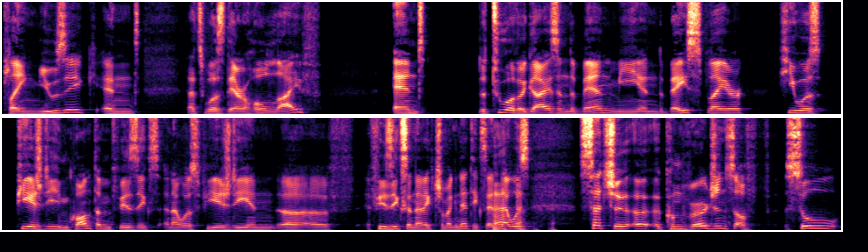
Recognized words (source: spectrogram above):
playing music, and that was their whole life. And the two other guys in the band, me and the bass player, he was PhD in quantum physics, and I was PhD in uh, physics and electromagnetics, and that was such a, a, convergence of so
